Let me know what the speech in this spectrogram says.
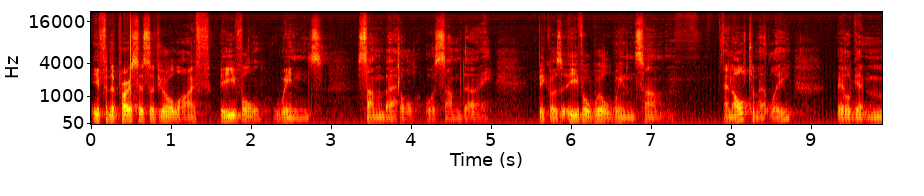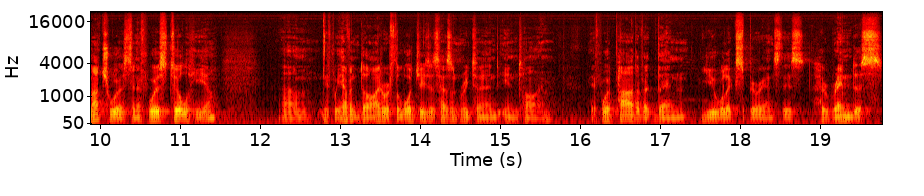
if, in the process of your life, evil wins some battle or some day, because evil will win some. And ultimately, it'll get much worse. And if we're still here, um, if we haven't died, or if the Lord Jesus hasn't returned in time, if we're part of it, then you will experience this horrendous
